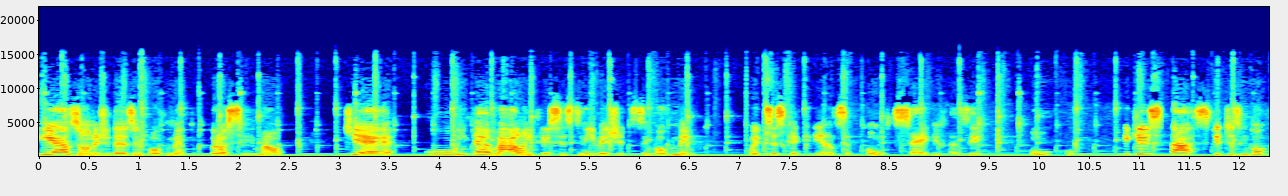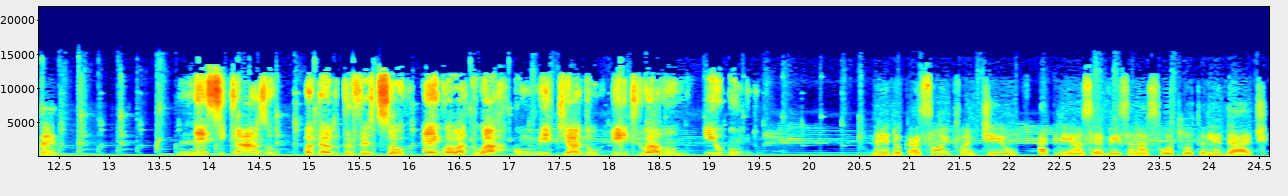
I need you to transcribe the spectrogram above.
e a zona de desenvolvimento proximal, que é o intervalo entre esses níveis de desenvolvimento, coisas que a criança consegue fazer pouco e que está se desenvolvendo. Nesse caso, o papel do professor é igual a atuar como mediador entre o aluno e o mundo. Na educação infantil, a criança é vista na sua totalidade,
